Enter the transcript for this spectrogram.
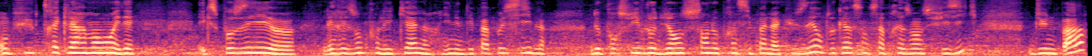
ont pu très clairement exposer les raisons pour lesquelles il n'était pas possible de poursuivre l'audience sans le principal accusé, en tout cas sans sa présence physique, d'une part,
